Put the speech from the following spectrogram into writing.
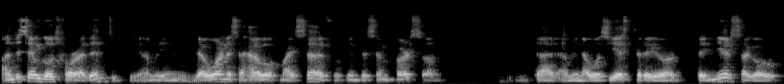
And the same goes for identity. I mean, the awareness I have of myself, of being the same person that I mean I was yesterday or 10 years ago,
